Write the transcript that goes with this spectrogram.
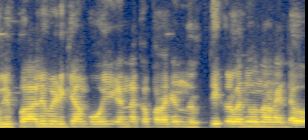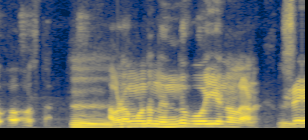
പുലിപ്പാൽ മേടിക്കാൻ പോയി എന്നൊക്കെ പറഞ്ഞ് നിർത്തിക്കളഞ്ഞു എന്നാണ് എന്റെ അവസ്ഥ. അവിടെ കൊണ്ട് നിന്നുപോയി എന്നുള്ളതാണ്. പക്ഷെ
